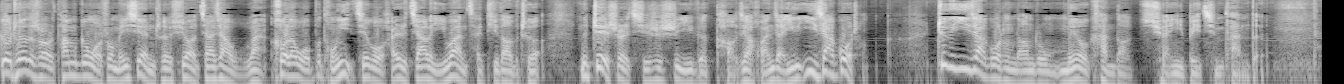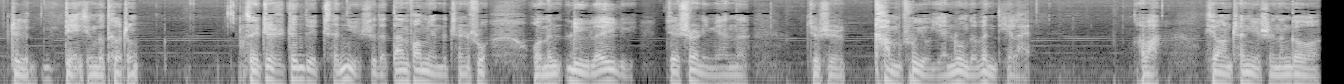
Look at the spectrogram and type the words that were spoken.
购车的时候，他们跟我说没现车需要加价五万，后来我不同意，结果我还是加了一万才提到的车。那这事儿其实是一个讨价还价、一个议价过程。这个议价过程当中没有看到权益被侵犯的这个典型的特征，所以这是针对陈女士的单方面的陈述，我们捋了一捋这事儿里面呢，就是看不出有严重的问题来，好吧？希望陈女士能够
